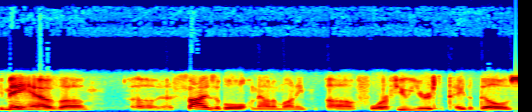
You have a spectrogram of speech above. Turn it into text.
He may have um, uh, a sizable amount of money uh, for a few years to pay the bills.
